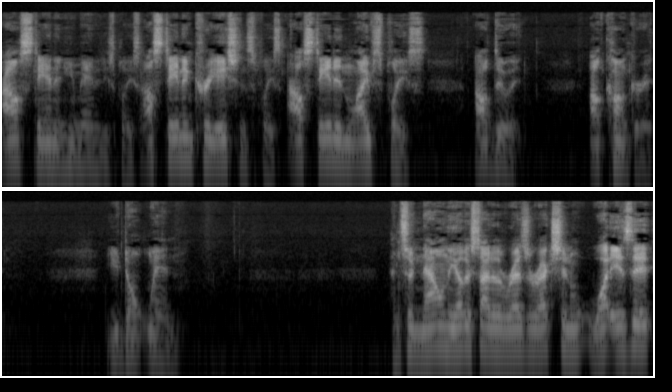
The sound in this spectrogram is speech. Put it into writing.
I'll stand in humanity's place. I'll stand in creation's place. I'll stand in life's place. I'll do it. I'll conquer it. You don't win. And so now on the other side of the resurrection, what is it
